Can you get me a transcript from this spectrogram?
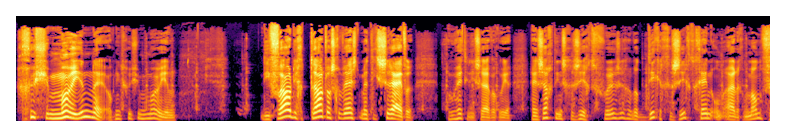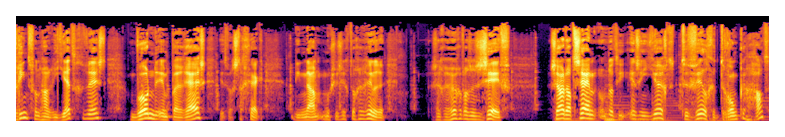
Guusje Morjen, nee, ook niet Guusje Morjen. Die vrouw die getrouwd was geweest met die schrijver. Hoe heette die schrijver ook weer? Hij zag diens gezicht voor zich, een wat dikke gezicht, geen onaardige man, vriend van Henriette geweest, woonde in Parijs. Dit was te gek. Die naam moest hij zich toch herinneren. Zijn geheugen was een zeef. Zou dat zijn omdat hij in zijn jeugd te veel gedronken had?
